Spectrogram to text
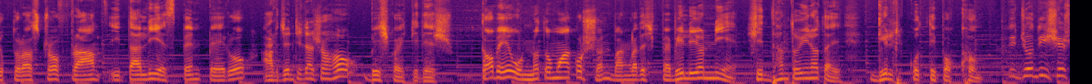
যুক্তরাষ্ট্র, France, Italy, Spain, Peru, Argentina সহ বেশ কয়েকটি দেশ। তবে অন্যতম আকর্ষণ বাংলাদেশ প্যাভিলিয়ন নিয়ে সিদ্ধান্তহীনতায় গিল্ড কর্তৃপক্ষ। যদি শেষ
